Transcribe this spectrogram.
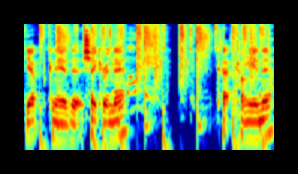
Yep, can hear the shaker in there. Clap coming in there.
